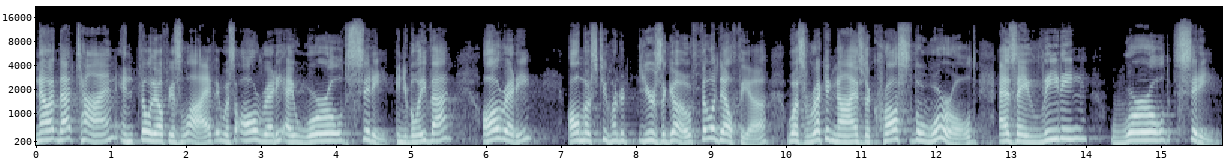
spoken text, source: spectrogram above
Now, at that time in Philadelphia's life, it was already a world city. Can you believe that? Already, almost 200 years ago, Philadelphia was recognized across the world as a leading world city.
